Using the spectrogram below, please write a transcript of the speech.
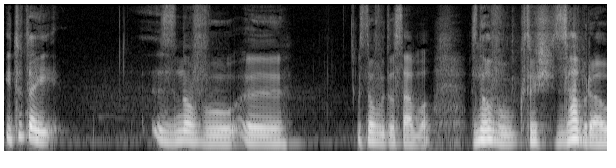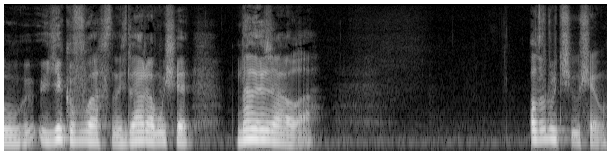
I tutaj znowu, yy, znowu to samo. Znowu ktoś zabrał jego własność. Lara mu się należała. Odwrócił się.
